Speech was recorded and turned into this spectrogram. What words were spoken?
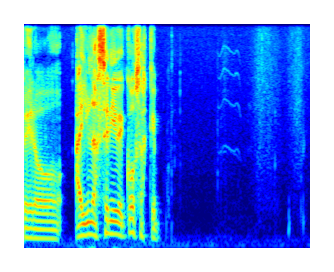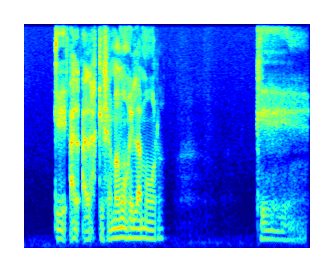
Pero hay una serie de cosas que, que a, las que llamamos el amor, que,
